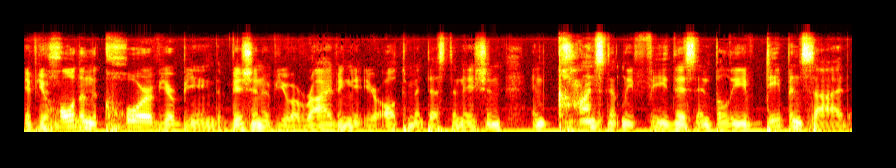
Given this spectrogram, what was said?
if you hold in the core of your being the vision of you arriving at your ultimate destination and constantly feed this and believe deep inside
